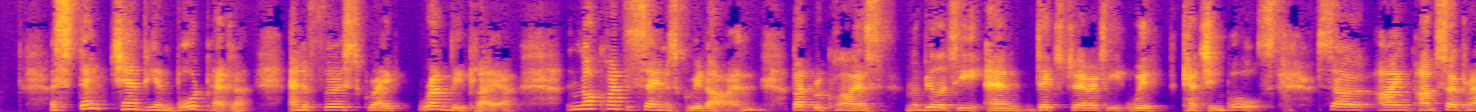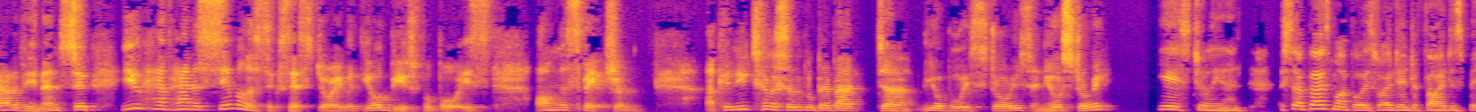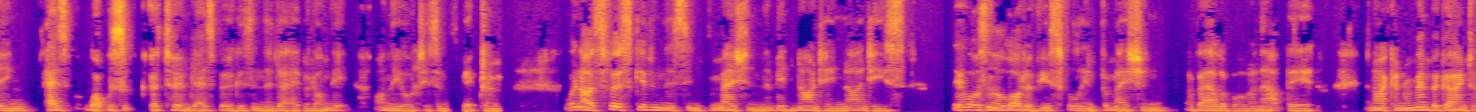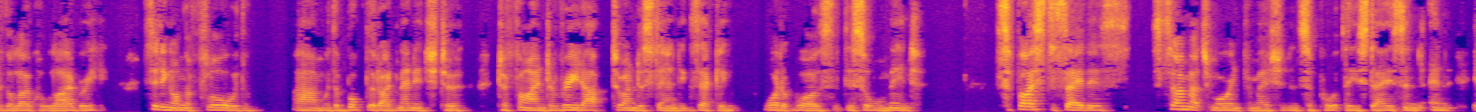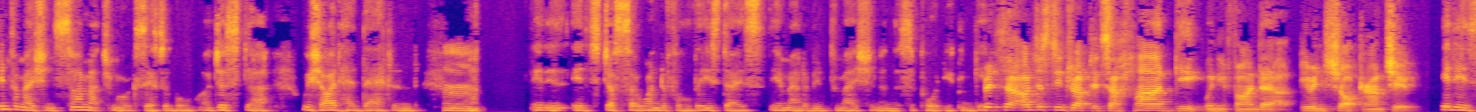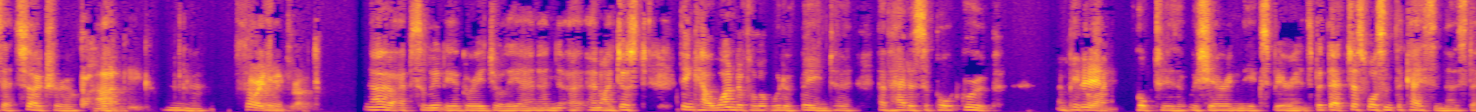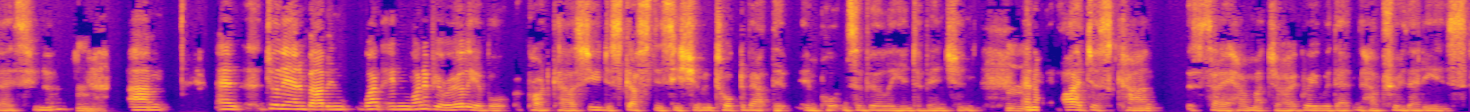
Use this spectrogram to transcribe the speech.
a state champion board paddler, and a first grade rugby player. Not quite the same as gridiron, but requires mobility and dexterity with catching balls. So I'm, I'm so proud of him. And Sue, you have had a similar success story with your beautiful boys on the spectrum. Uh, can you tell us a little bit about uh, your boys' stories and your story? Yes, Julianne. So both my boys were identified as being as what was termed Asperger's in the day, but on the on the autism spectrum. When I was first given this information in the mid 1990s, there wasn't a lot of useful information available and out there. And I can remember going to the local library, sitting on the floor with um, with a book that I'd managed to to find to read up to understand exactly what it was that this all meant. Suffice to say, there's so much more information and support these days and, and information so much more accessible. I just uh, wish I'd had that. And mm. uh, it is, it's just so wonderful these days, the amount of information and the support you can get. But uh, I'll just interrupt. It's a hard gig when you find out. You're in shock, aren't you? It is. That's so true. It's a hard gig. Mm. Sorry yeah. to interrupt. No, absolutely agree, Julianne. And, uh, and I just think how wonderful it would have been to have had a support group and people yeah. like talk to that were sharing the experience. But that just wasn't the case in those days, you know. Mm. Um, and Julianne and Barb, in one in one of your earlier book, podcasts, you discussed this issue and talked about the importance of early intervention. Mm. And I, I just can't say how much I agree with that and how true that is.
